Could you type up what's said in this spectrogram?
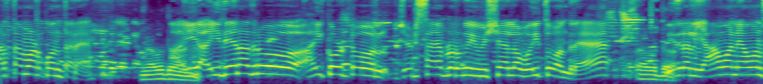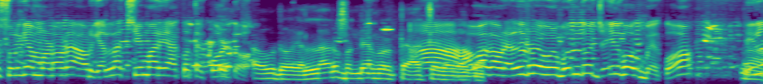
ಅರ್ಥ ಮಾಡ್ಕೊಂತಾರೆ. ಇದೇನಾದ್ರೂ ಹೈಕೋರ್ಟ್ ಜಡ್ ಸಾಹೇಬ್ರವರೆಗೂ ಈ ವಿಷಯ ಎಲ್ಲ ಹೋಯ್ತು ಅಂದ್ರೆ ಇದ್ರಲ್ಲಿ ಯಾವನ್ ಯಾವನ್ ಸುಲಿಗೆ ಮಾಡೋರೆ ಅವ್ರಿಗೆಲ್ಲ ಚೀಮಾರಿ ಹಾಕುತ್ತೆ ಕೋರ್ಟ್. ಹೌದು ಎಲ್ಲಾರು ಬಂದೇ ಬರುತ್ತೆ. ಅವಾಗ ಅವ್ರೆಲ್ರು ಬಂದು ಜೈಲ್ಗೆ ಹೋಗ್ಬೇಕು. ಇಲ್ಲ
